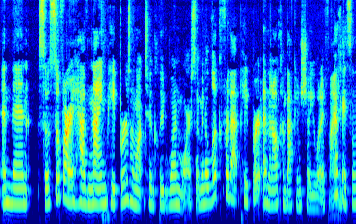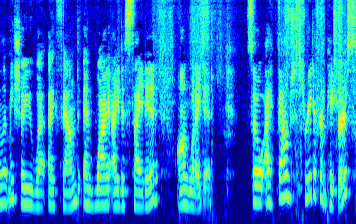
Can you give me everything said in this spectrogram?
And then, so, so far I have nine papers. I want to include one more. So I'm going to look for that paper and then I'll come back and show you what I find. Okay, so let me show you what I found and why I decided on what I did. So I found three different papers.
